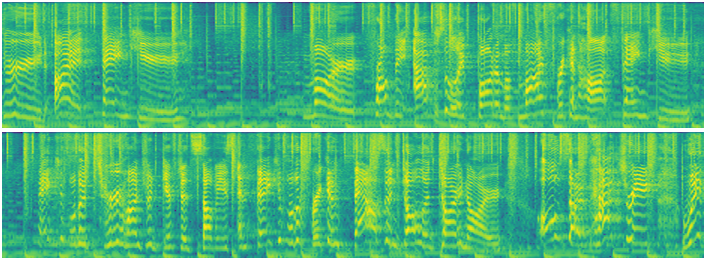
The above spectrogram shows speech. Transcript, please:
Dude, I thank you. Mo, from the absolute bottom of my freaking heart, thank you. Thank you for the 200 gifted subbies and thank you for the freaking thousand dollar dono. Also, Patrick with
